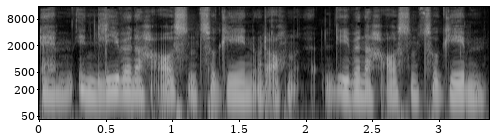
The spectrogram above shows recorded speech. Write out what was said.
ähm, in Liebe nach außen zu gehen oder auch Liebe nach außen zu geben.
